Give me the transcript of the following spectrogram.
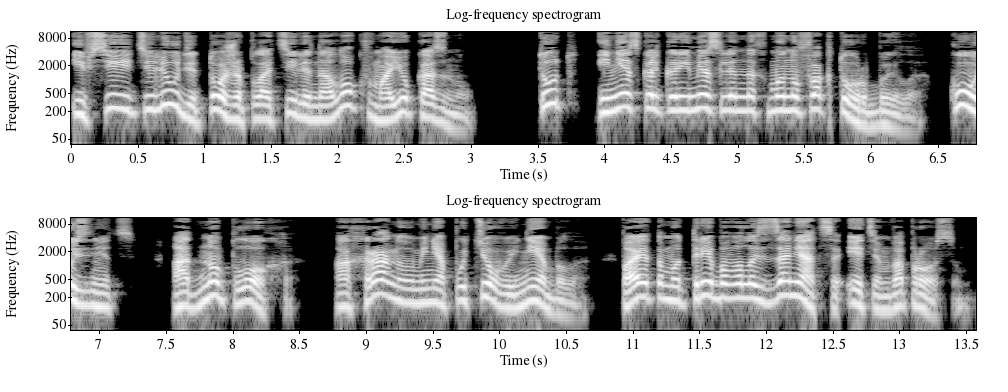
и все эти люди тоже платили налог в мою казну. Тут и несколько ремесленных мануфактур было, кузнец. Одно плохо. Охраны у меня путевой не было, поэтому требовалось заняться этим вопросом.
